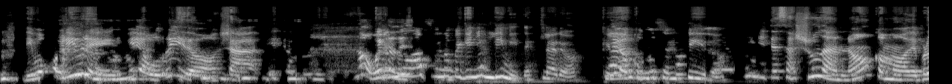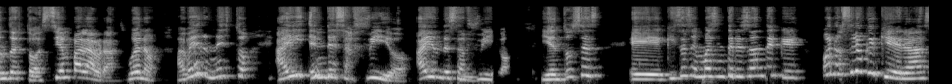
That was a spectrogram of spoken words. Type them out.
dibujo libre es muy aburrido, ya. No, bueno, de haciendo pequeños límites, claro, que le Claro, dan como un sentido. límites ayudan, ¿no? Como de pronto esto, 100 palabras. Bueno, a ver, en esto, hay un desafío, hay un desafío. Y entonces, eh, quizás es más interesante que, bueno, sé lo que quieras.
